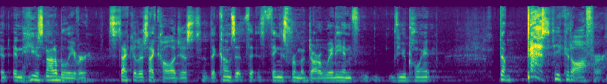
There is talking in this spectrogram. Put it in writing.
and, and he's not a believer, secular psychologist that comes at th- things from a Darwinian viewpoint, the best he could offer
